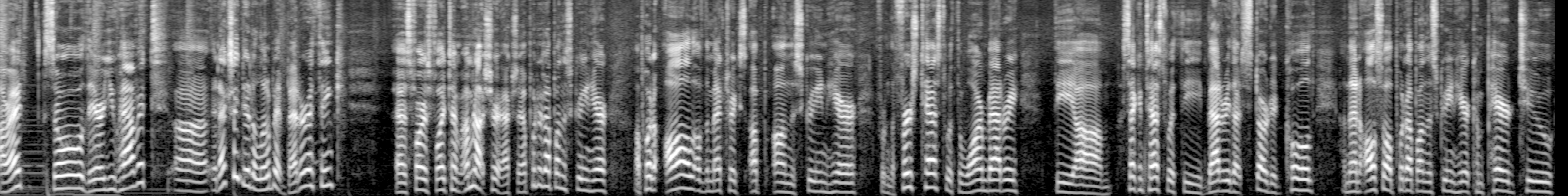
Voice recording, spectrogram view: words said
All right, so there you have it. Uh, it actually did a little bit better, I think, as far as flight time. I'm not sure, actually. I'll put it up on the screen here. I'll put all of the metrics up on the screen here from the first test with the warm battery, the um, second test with the battery that started cold, and then also I'll put up on the screen here compared to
